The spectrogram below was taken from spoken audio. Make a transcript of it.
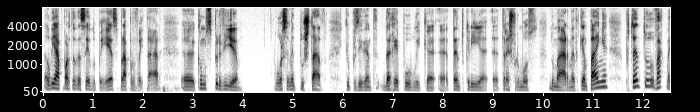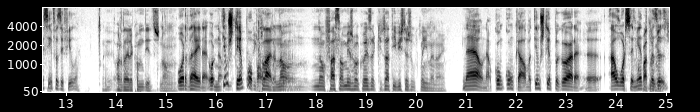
ali à porta da sede do PS, para aproveitar, uh, como se previa o orçamento do Estado que o Presidente da República uh, tanto queria uh, transformou-se numa arma de campanha. Portanto, vá, comecem a fazer fila. Ordeira, como dizes, não. Ordeira. Or... Não, Temos tempo, Paulo. Claro, não, não façam a mesma coisa que os ativistas do clima, não é? Não, não, com, com calma. Temos tempo agora uh, ao orçamento, mas,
